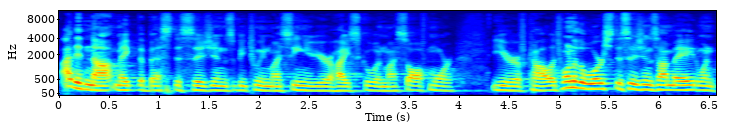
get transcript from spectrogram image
I did not make the best decisions between my senior year of high school and my sophomore year of college. One of the worst decisions I made when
